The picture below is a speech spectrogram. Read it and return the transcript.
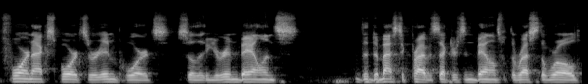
foreign exports or imports, so that you're in balance, the domestic private sector is in balance with the rest of the world.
